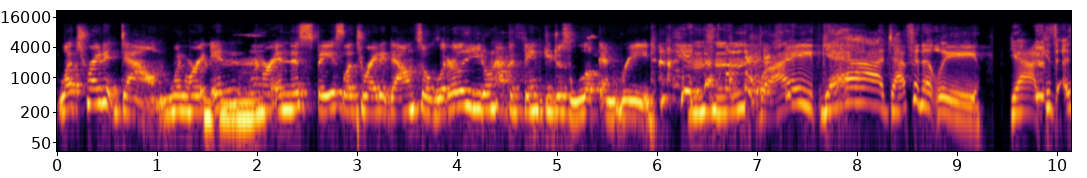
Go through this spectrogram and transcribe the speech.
let's write it down when we're in mm-hmm. when we're in this space let's write it down so literally you don't have to think you just look and read mm-hmm. right yeah definitely yeah, because uh,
